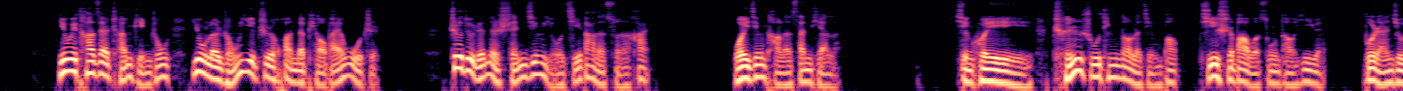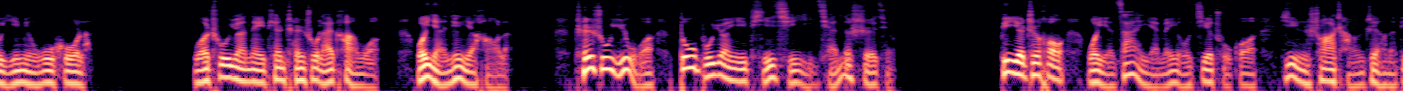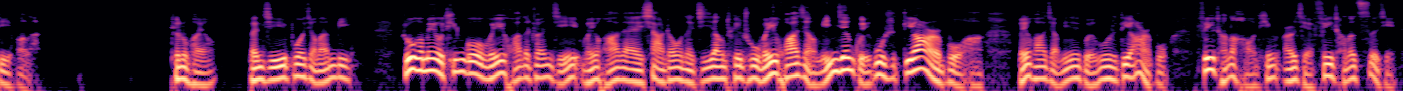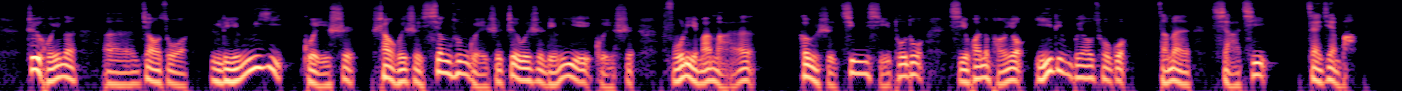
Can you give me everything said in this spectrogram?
因为他在产品中用了容易致幻的漂白物质，这对人的神经有极大的损害。我已经躺了三天了。幸亏陈叔听到了警报，及时把我送到医院，不然就一命呜呼了。我出院那天，陈叔来看我，我眼睛也好了。陈叔与我都不愿意提起以前的事情。毕业之后，我也再也没有接触过印刷厂这样的地方了。听众朋友，本集播讲完毕。如果没有听过维华的专辑，维华在下周呢即将推出《维华讲民间鬼故事》第二部啊，《维华讲民间鬼故事》第二部非常的好听，而且非常的刺激。这回呢，呃，叫做灵异鬼事，上回是乡村鬼事，这回是灵异鬼事，福利满满，更是惊喜多多。喜欢的朋友一定不要错过。咱们下期再见吧。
